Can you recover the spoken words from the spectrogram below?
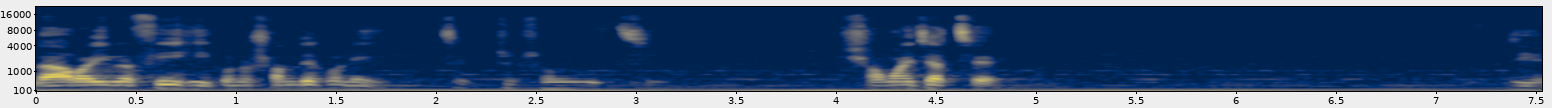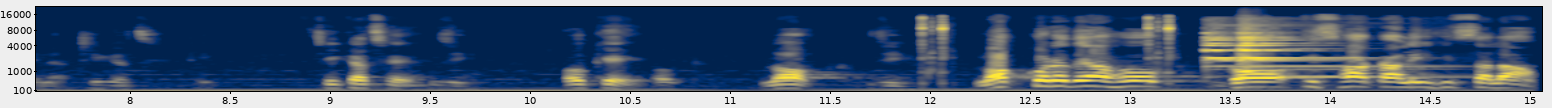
লা রাইবা ফিহি কোনো সন্দেহ নেই? একটু সময় নিচ্ছি সময় যাচ্ছে জি না ঠিক আছে ঠিক। ঠিক আছে? জি। ওকে ওকে লক জি। লক করে দেয়া হোক। গ ইসহাক আলী সালাম।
